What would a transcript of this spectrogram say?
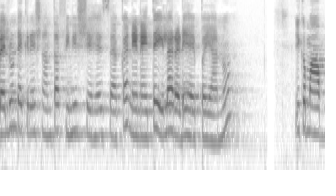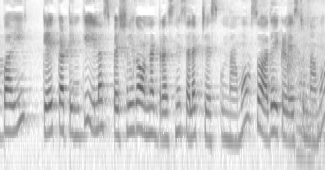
బెలూన్ డెకరేషన్ అంతా ఫినిష్ చేసేసాక నేనైతే ఇలా రెడీ అయిపోయాను. ఇక మా అబ్బాయి కేక్ కటింగ్కి ఇలా స్పెషల్గా ఉన్న డ్రెస్ని సెలెక్ట్ చేసుకున్నాము. సో అదే ఇక్కడ వేస్తున్నాము.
